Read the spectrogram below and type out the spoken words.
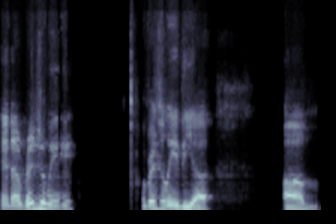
And originally originally the uh um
